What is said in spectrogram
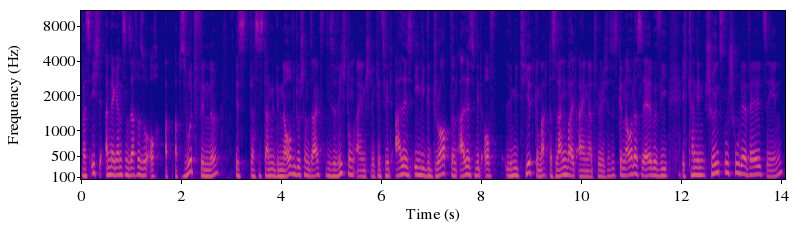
was ich an der ganzen Sache so auch ab absurd finde, ist, dass es dann genau wie du schon sagst, diese Richtung einschlägt. Jetzt wird alles irgendwie gedroppt und alles wird auf limitiert gemacht. Das langweilt einen natürlich. Das ist genau dasselbe wie, ich kann den schönsten Schuh der Welt sehen.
